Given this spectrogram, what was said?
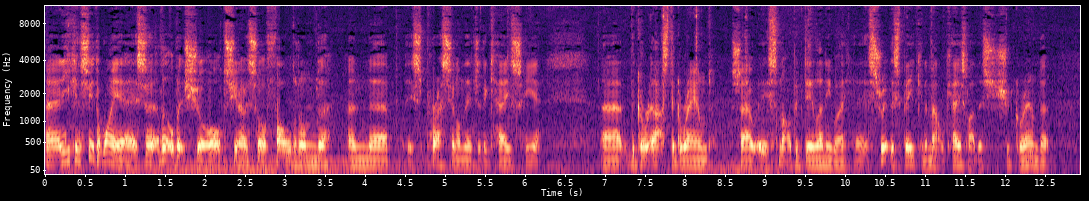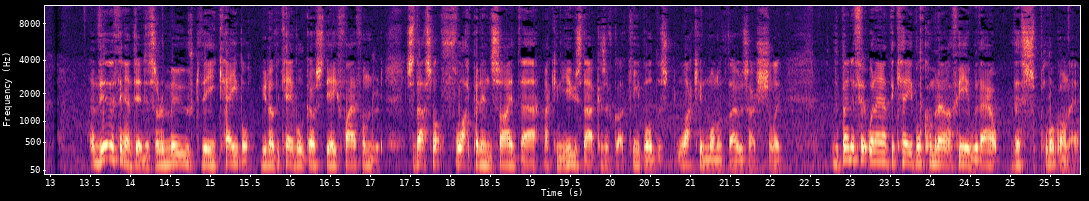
And you can see the wire, it's a little bit short, you know, it's sort of folded under and uh, it's pressing on the edge of the case here. Uh, the, that's the ground, so it's not a big deal anyway. Uh, strictly speaking, a metal case like this, you should ground it. The other thing I did is I removed the cable, you know, the cable that goes to the A500, so that's not flapping inside there. I can use that because I've got a keyboard that's lacking one of those actually. The benefit when I had the cable coming out of here without this plug on it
